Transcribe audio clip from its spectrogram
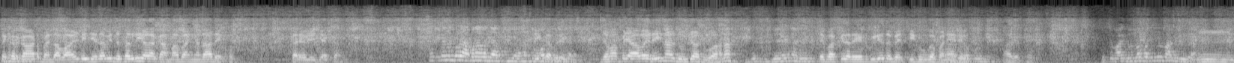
ਤੇ ਕਰਕਾਟ ਪੈਂਦਾ, ਬਾਲਟੀ ਜਿਹਦਾ ਵੀ ਤਸੱਲੀ ਵਾਲਾ ਕੰਮ ਆ, ਬਾਈਆਂ ਦਾ, ਆਹ ਦੇਖੋ। ਕਰਿਓ ਜੀ ਚੈੱਕ ਇੱਕ ਨੰਬਰ ਆਪਣਾ ਵਜਾਰਤੀ ਆ ਠੀਕ ਆ ਵੀਰੇ। ਜਮਾ ਪੰਜਾਬ ਰਹੀ ਨਾਲ ਦੂਜਾ ਸੂਆ ਹਨਾ? ਜਿਹੜੇ ਨਾ ਤੇ ਬਾਕੀ ਦਾ ਰੇਟ ਵੀਡੀਓ ਦੇ ਵਿੱਚ ਹੀ ਹੋਊਗਾ ਬਣੇ ਰਹੋ। ਆ ਦੇਖੋ। ਵਿੱਚ ਵਾਈ ਦੋਨੋਂ ਪਾਸੇ ਨੂੰ ਹੂੰ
